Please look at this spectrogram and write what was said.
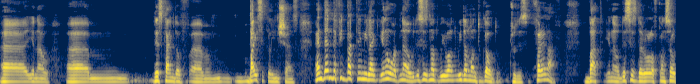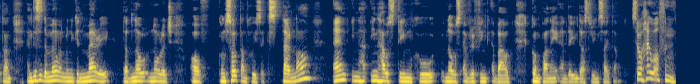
uh, you know, um, this kind of um, bicycle insurance. And then the feedback came me like, you know what? No, this is not. We want. We don't want to go to, through this. Fair enough. But you know, this is the role of consultant, and this is the moment when you can marry that knowledge of consultant who is external and in in-house team who knows everything about company and the industry inside out. So how often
